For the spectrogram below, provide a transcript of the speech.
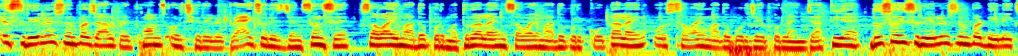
इस रेलवे स्टेशन पर चार प्लेटफॉर्म और छह रेलवे ट्रैक्स और इस जंक्शन से सवाई माधोपुर मथुरा लाइन सवाई माधोपुर कोटा लाइन और सवाई माधोपुर जयपुर लाइन जाती है। दोस्तों, इस रेलवे स्टेशन पर डेली एक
